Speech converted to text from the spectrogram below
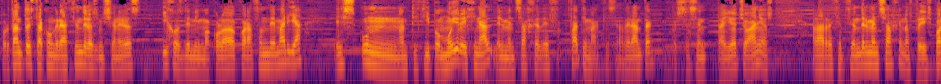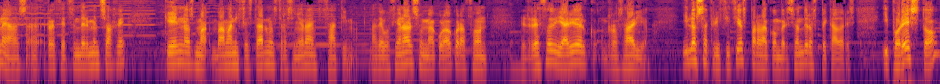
Por tanto, esta congregación de los misioneros hijos del Inmaculado Corazón de María es un anticipo muy original del mensaje de Fátima, que se adelanta pues, 68 años. A la recepción del mensaje, nos predispone a esa recepción del mensaje que nos va a manifestar Nuestra Señora en Fátima, la devoción al su Inmaculado Corazón, el rezo diario del Rosario y los sacrificios para la conversión de los pecadores. Y por esto,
